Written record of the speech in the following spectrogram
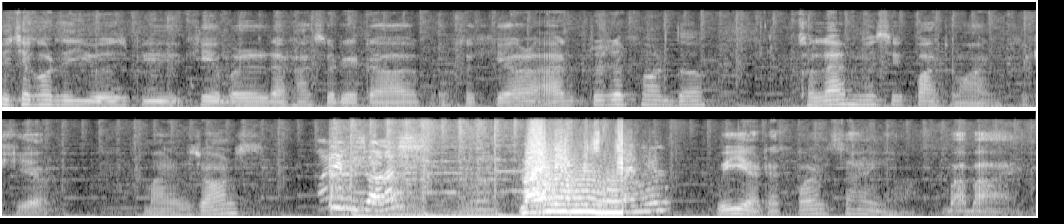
To check out the USB cable that has the data click here and to check out the collab music part 1 click here my name is Johns My name is Jonas. My name is Daniel. we are Tech World signing off bye bye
